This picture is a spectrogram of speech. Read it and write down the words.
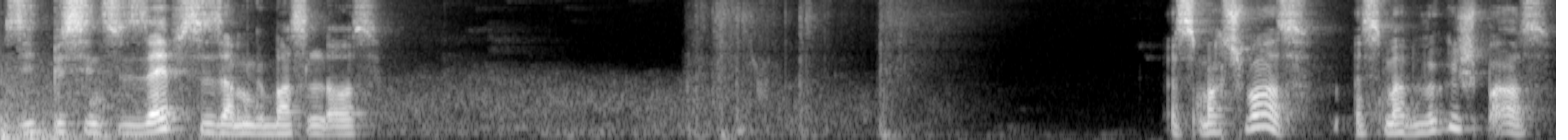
Sieht ein bisschen zu selbst zusammengebastelt aus. Es macht Spaß. Es macht wirklich Spaß.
